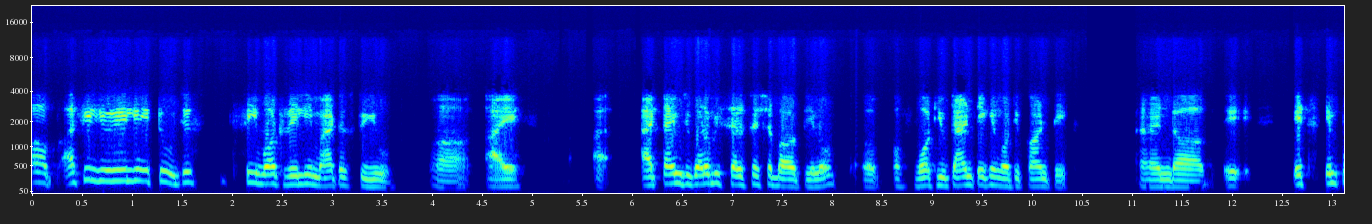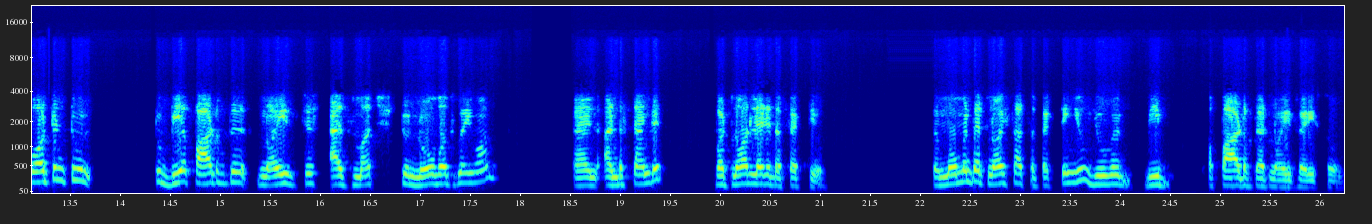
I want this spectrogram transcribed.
uh, i feel you really need to just see what really matters to you uh, I, I, at times you got to be selfish about you know of, of, what you can take and what you can't take and uh, it, it's important to to be a part of the noise just as much to know what's going on and understand it but not let it affect you. the moment that noise starts affecting you, you will be a part of that noise very soon.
